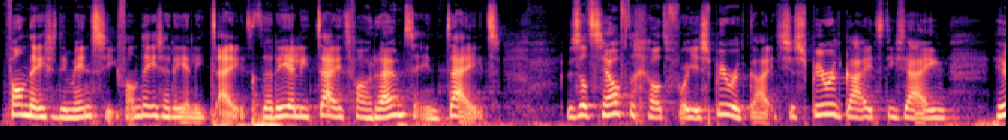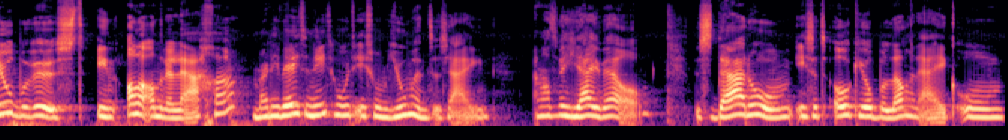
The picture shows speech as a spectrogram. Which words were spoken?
van deze dimensie, van deze realiteit, de realiteit van ruimte en tijd. Dus datzelfde geldt voor je spirit guides. Je spirit guides die zijn heel bewust in alle andere lagen, maar die weten niet hoe het is om human te zijn. En dat weet jij wel. Dus daarom is het ook heel belangrijk om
